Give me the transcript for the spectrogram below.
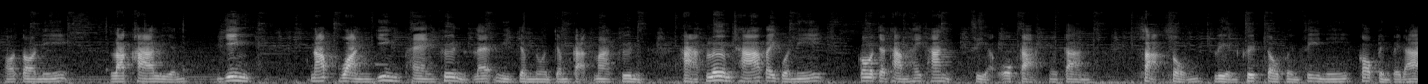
เพราะตอนนี้ราคาเหรียญยิ่งนับวันยิ่งแพงขึ้น และมีจำนวนจำกัดมากขึ้น หากเริ่มช้าไปกว่านี้ ก็จะทำให้ท่านเสียโอกาสในการ สะสมเหรียญคริปโตเคอเรนซีนี้ก็เป็นไปได้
